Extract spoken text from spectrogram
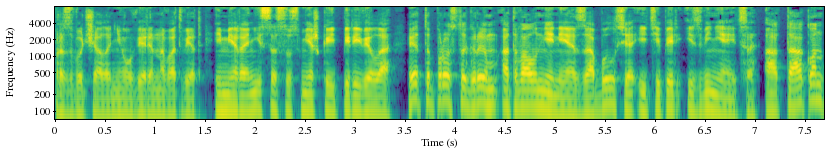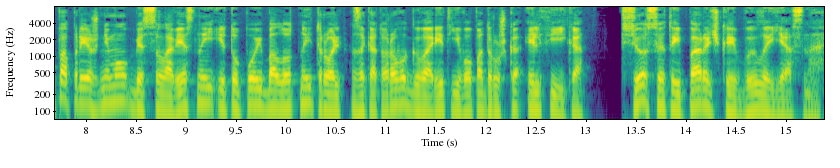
Прозвучало неуверенно в ответ, и Мирониса с усмешкой перевела. «Это просто Грым от волнения забылся и теперь извиняется. А так он по-прежнему бессловесный и тупой болотный тролль, за которого говорит его подружка-эльфийка». Все с этой парочкой было ясно.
